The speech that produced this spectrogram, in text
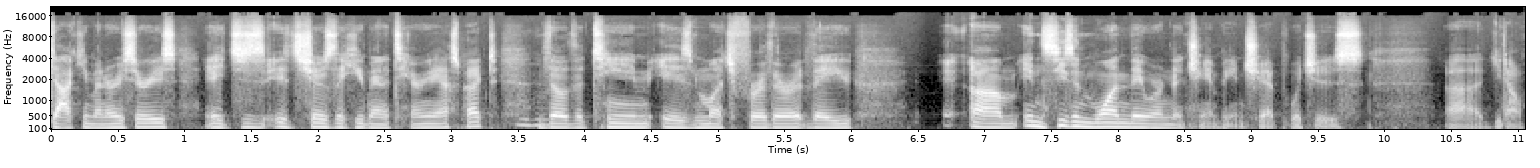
documentary series. It just, it shows the humanitarian aspect, though the team is much further. They um, in season one they were in the championship, which is uh, you know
